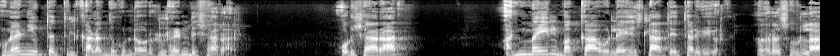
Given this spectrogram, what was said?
ஹுனேன் யுத்தத்தில் கலந்து கொண்டவர்கள் ரெண்டு ஷாரார் ஒரு ஷாரார் அண்மையில் மக்காவிலே இஸ்லாத்தை தழுவியவர்கள். ரசுல்லா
